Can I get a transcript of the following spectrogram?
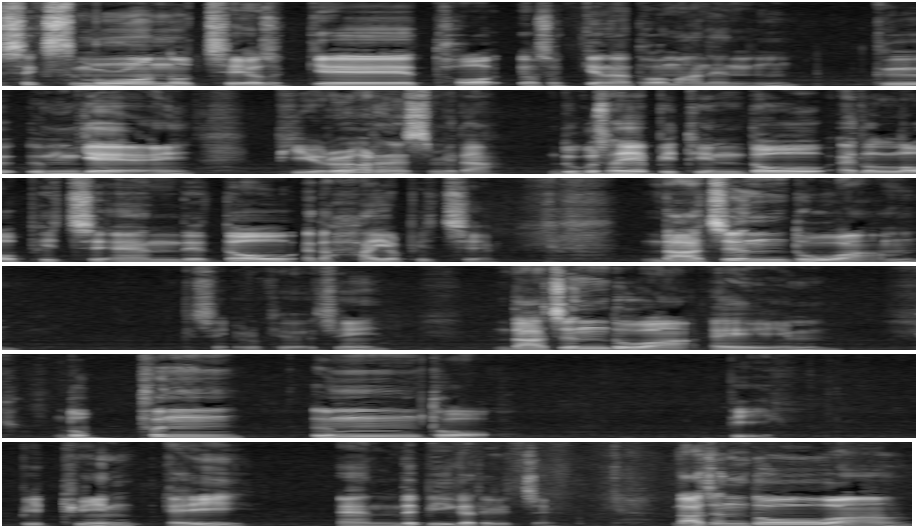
Six more notes. 여섯 개 더 여섯 개나 더 많은 그 음계의 비율을 알아냈습니다. 누구 사이에 between do at a low pitch and do at a higher pitch? 낮은 도와 그치? 이렇게 해야지. 낮은 도와 A 높은 음도 B between A and B가 되겠지 낮은 도와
